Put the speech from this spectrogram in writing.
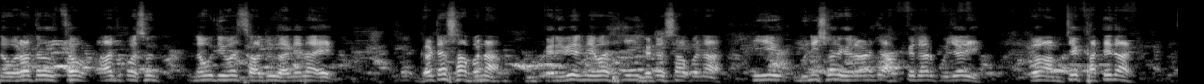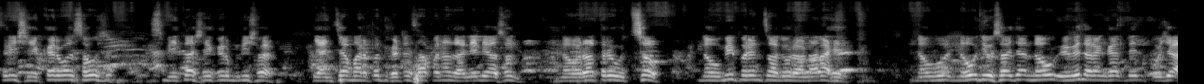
नवरात्र उत्सव आजपासून नऊ दिवस चालू झालेला आहे. घटस्थापना करवीर निवासाची घटस्थापना ही मुनीश्वर घराण्याचे हक्कदार पुजारी व आमचे खातेदार श्री शेखर व सौ स्मिता शेखर मुनीश्वर यांच्यामार्फत घटस्थापना झालेली असून नवरात्र उत्सव नवमीपर्यंत चालू राहणार आहे. नऊ नऊ दिवसाच्या नऊ विविध रंगातील पूजा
